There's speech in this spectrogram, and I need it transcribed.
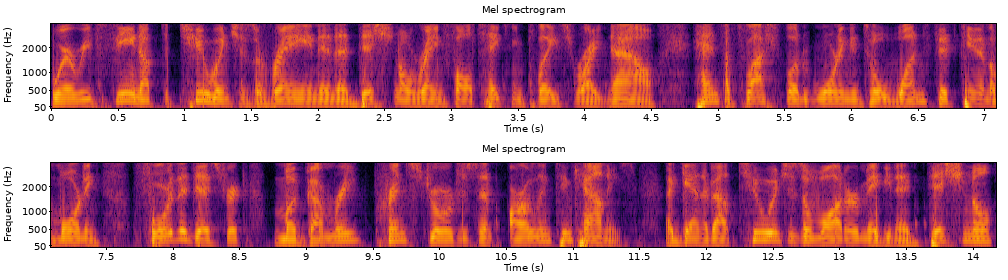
where we've seen up to two inches of rain and additional rainfall taking place right now. Hence, a flash flood warning until 1:15 in the morning for the district, Montgomery, Prince George's, and Arlington counties. Again, about two inches of water, maybe an additional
